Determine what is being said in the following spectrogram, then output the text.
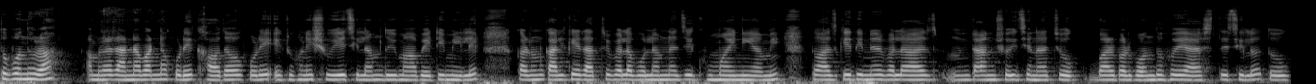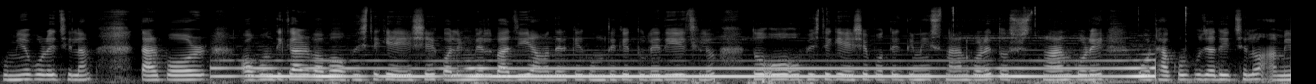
তো বন্ধুরা, আমরা রান্নাবান্না করে খাওয়া দাওয়া করে একটুখানি শুয়েছিলাম দুই মা বেটি মিলে। কারণ কালকে রাত্রিবেলা বললাম না যে ঘুমাইনি আমি। তো আজকে দিনের বেলা আর টান সইছে না, চোখ বারবার বন্ধ হয়ে আসতেছিল। তো ঘুমিয়ে পড়েছিলাম। তারপর অবন্তিকার বাবা অফিস থেকে এসে কলিং বেল বাজিয়ে আমাদেরকে ঘুম থেকে তুলে দিয়েছিল। অফিস থেকে এসে প্রত্যেক দিনই স্নান করে, তো স্নান করে ও ঠাকুর পূজা দিচ্ছিল। আমি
